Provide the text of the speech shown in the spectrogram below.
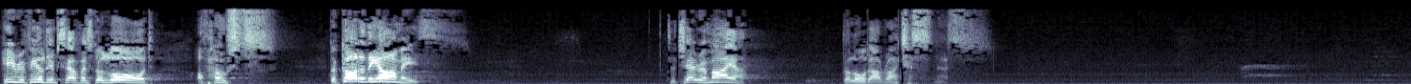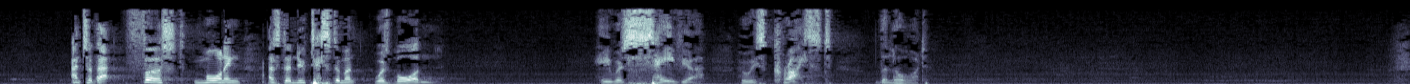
he revealed himself as the Lord of hosts, the God of the armies. To Jeremiah, the Lord our righteousness. And to that first morning as the New Testament was born. He was Savior, who is Christ the Lord.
